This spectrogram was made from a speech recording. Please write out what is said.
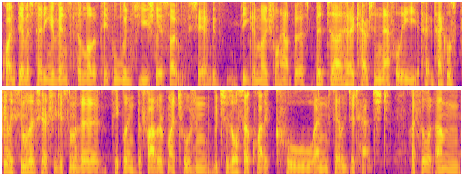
quite devastating events that a lot of people would usually associate with big emotional outbursts. But uh, her character Natalie ta tackles fairly similar territory to some of the people in The Father of My Children, which is also quite a cool and fairly detached, I thought, um,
